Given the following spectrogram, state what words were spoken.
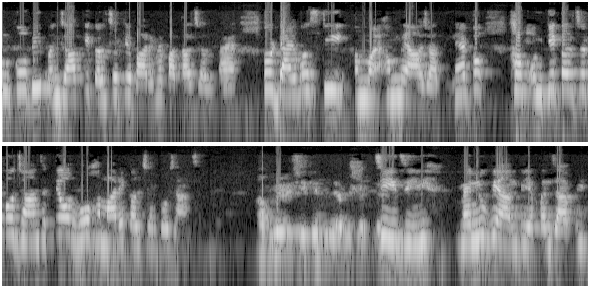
उनको भी पंजाब के कल्चर के बारे में पता चलता है। तो डाइवर्सिटी हम हम में आ जाती है तो हम उनके कल्चर को जान सकते हैं और वो हमारे कल्चर को जान सकते हैं। आपने भी सीखे पंजाबी जी जी मैनू भी आती है पंजाबी।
